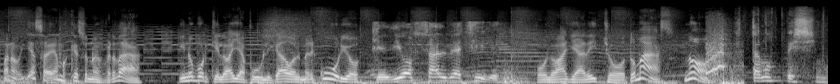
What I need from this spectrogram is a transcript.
Bueno, ya sabemos que eso no es verdad. Y no porque lo haya publicado el Mercurio Que Dios salve a Chile. o lo haya dicho Tomás. No, Estamos pésimos.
